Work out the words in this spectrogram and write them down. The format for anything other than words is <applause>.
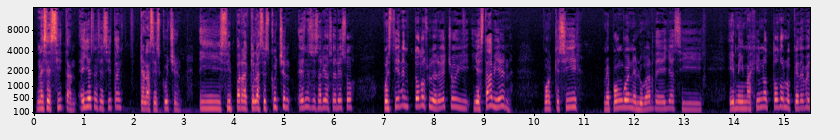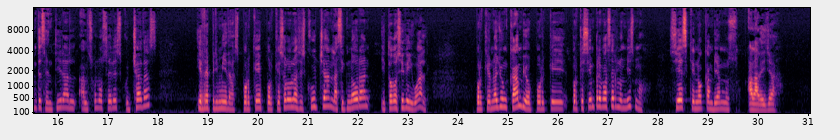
necesitan, ellas necesitan que las escuchen. Y si para que las escuchen es necesario hacer eso, pues tienen todo su derecho y, y está bien porque sí, me pongo en el lugar de ellas y, me imagino todo lo que deben de sentir al, al solo ser escuchadas y reprimidas. ¿Por qué? Porque solo las escuchan, las ignoran y todo sigue igual. Porque no hay un cambio, porque, porque siempre va a ser lo mismo, si es que no cambiamos a la de ya.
